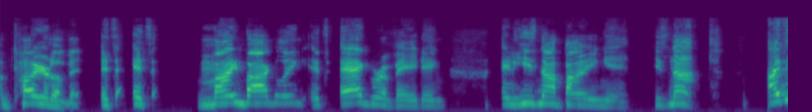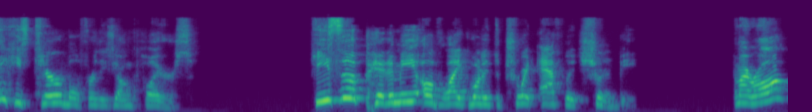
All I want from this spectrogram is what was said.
I'm tired of it. It's it's mind boggling. It's aggravating, and he's not buying in. He's not. I think he's terrible for these young players. He's the epitome of like what a Detroit athlete shouldn't be. Am I wrong?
